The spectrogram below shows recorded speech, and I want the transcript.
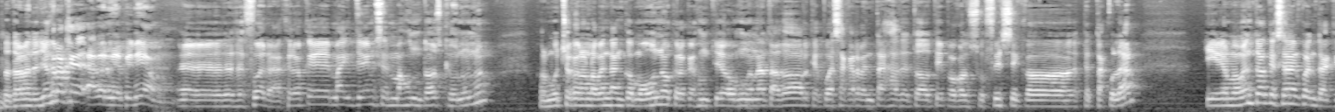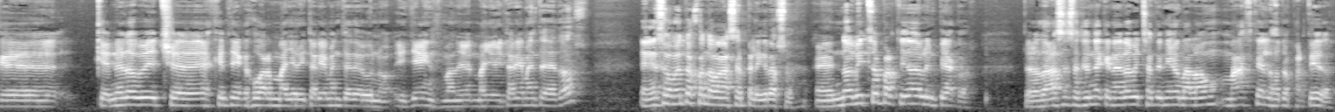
Totalmente. Yo creo que a ver mi opinión eh, desde fuera creo que Mike James es más un 2 que un 1 por mucho que no lo vendan como uno, creo que es un tío, un anotador que puede sacar ventajas de todo tipo con su físico espectacular. Y en el momento que se dan cuenta que, que Nedovic es quien tiene que jugar mayoritariamente de uno y James mayoritariamente de dos, en ese momento es cuando van a ser peligrosos. Eh, no he visto el partido de Olympiacos, pero da la sensación de que Nedovic ha tenido el balón más que en los otros partidos.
